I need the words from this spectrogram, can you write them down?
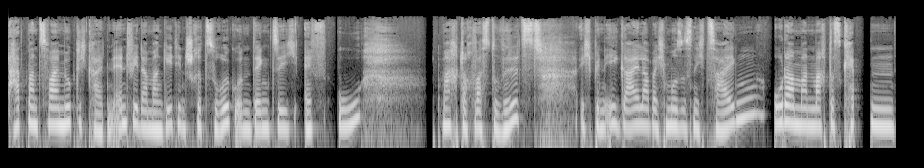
hat man zwei Möglichkeiten. Entweder man geht den Schritt zurück und denkt sich, FU, mach doch, was du willst. Ich bin eh geil, aber ich muss es nicht zeigen. Oder man macht das Captain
